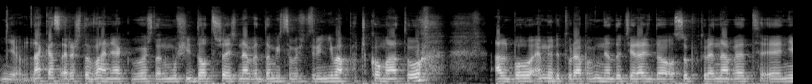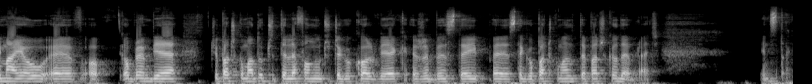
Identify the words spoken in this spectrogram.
nie wiem, nakaz aresztowania kogoś, to on musi dotrzeć nawet do miejscowości, w której nie ma paczkomatu, albo emerytura powinna docierać do osób, które nawet e, nie mają e, w obrębie czy paczkomatu, czy telefonu, czy czegokolwiek, żeby z, tej, e, z tego paczkomatu tę paczkę odebrać. Więc tak.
